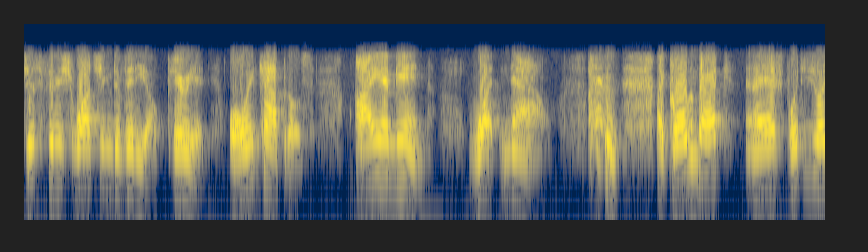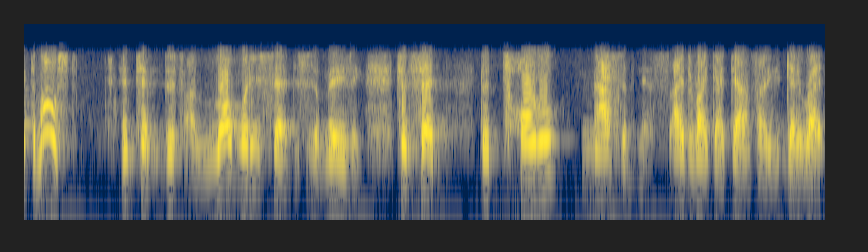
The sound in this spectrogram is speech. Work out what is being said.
just finished watching the video, period. All in capitals. I am in. What now? I called him back, and I asked, what did you like the most? And Tim, this I love what he said. This is amazing. Tim said, the total massiveness. I had to write that down so I could get it right.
